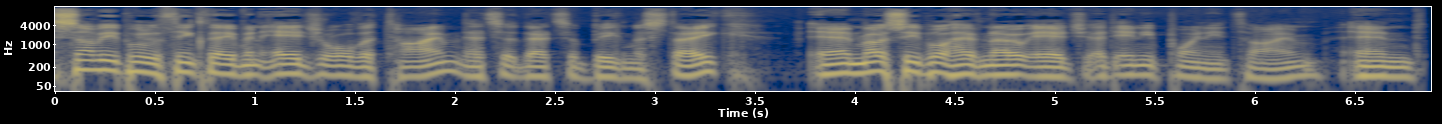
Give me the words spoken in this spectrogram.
some people who think they have an edge all the time, that's a, that's a big mistake and most people have no edge at any point in time. And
